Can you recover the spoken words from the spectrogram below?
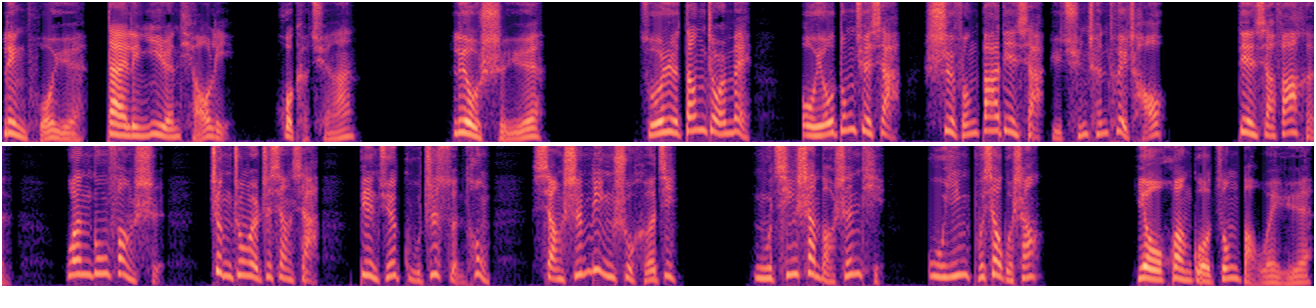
令婆曰：“待令一人调理，或可全安。”六使曰：“昨日当昼儿妹偶游东阙下，适逢八殿下与群臣退朝，殿下发狠，弯弓放矢，正中耳之项下，便觉骨之损痛，想时命数何尽。母亲善保身体，勿因不孝过伤。”又唤过宗保卫曰：“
